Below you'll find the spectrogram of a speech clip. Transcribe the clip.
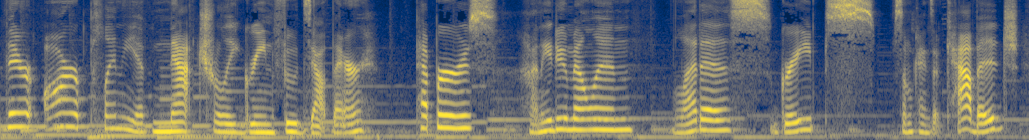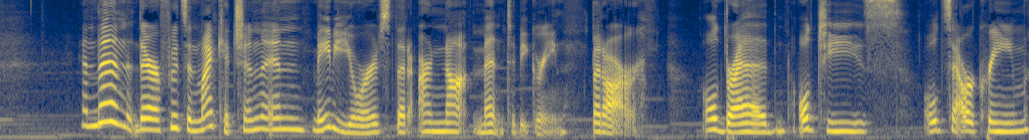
There are plenty of naturally green foods out there peppers, honeydew melon, lettuce, grapes, some kinds of cabbage. And then there are foods in my kitchen and maybe yours that are not meant to be green, but are. Old bread, old cheese, old sour cream,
